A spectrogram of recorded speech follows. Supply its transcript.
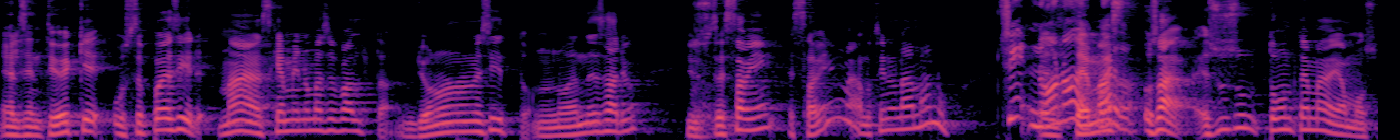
en el sentido de que usted puede decir, ma, es que a mí no me hace falta, yo no lo necesito, no es necesario. Y si usted está bien, está bien, ma, no tiene nada malo. Sí, no, El no, de es- o sea, eso es un, todo un tema, digamos.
